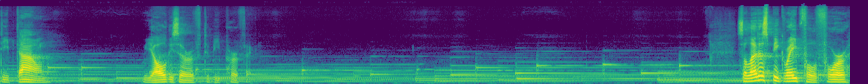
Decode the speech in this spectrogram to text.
Deep down, we all deserve to be perfect. So let us be grateful for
